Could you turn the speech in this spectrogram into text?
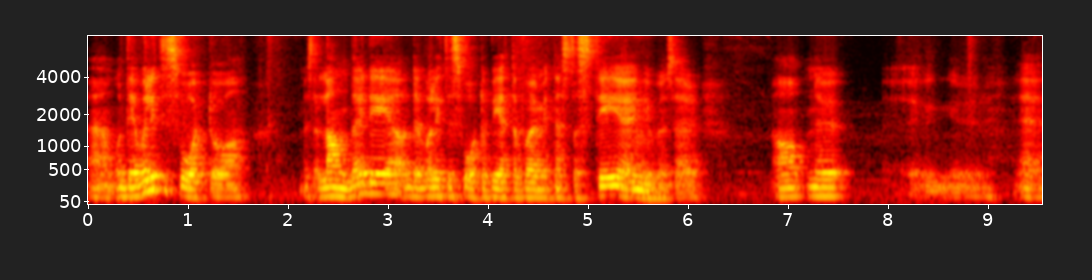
Eh, Och det var lite svårt att så här, landa i det och det var lite svårt att veta vad är mitt nästa steg. Mm. Så här, ja, nu eh, eh,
